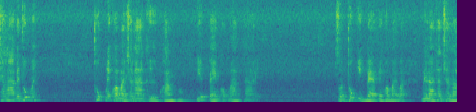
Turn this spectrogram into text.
ชราเป็นทุกข์ไหมทุกข์ในความหมายชราคือความเปลี่ยนแปลงของร่างกาย ส่วนทุกข์อีกแบบในความหมายว่า เวลาท่านชรา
